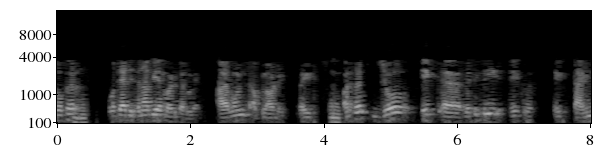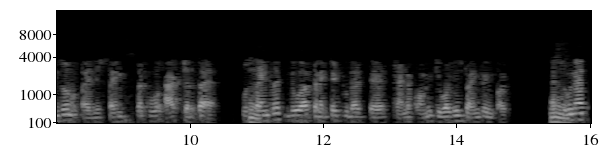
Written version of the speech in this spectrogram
तो फिर वो चाहे जितना भी एफर्ट कर ले। I want upload it right और फिर जो एक बेसिकली एक एक टाइम जोन होता है जिस टाइम तक वो एक्ट चलता है उस टाइम तक you are connected to that stand up comic you are is trying to impact as soon as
